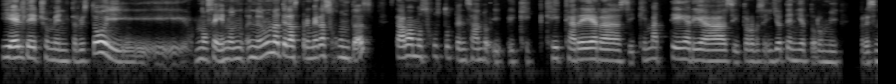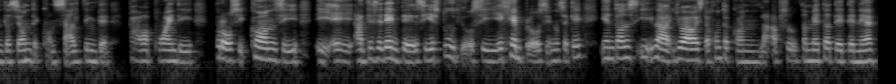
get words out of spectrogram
y él de hecho me entrevistó y no sé, en, en una de las primeras juntas estábamos justo pensando y, qué, qué, carreras y qué materias y todo. Y yo tenía todo mi presentación de consulting, de PowerPoint y pros y cons y, eh, antecedentes y estudios y ejemplos y no sé qué. Y entonces iba yo a esta junta con la absoluta meta de tener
